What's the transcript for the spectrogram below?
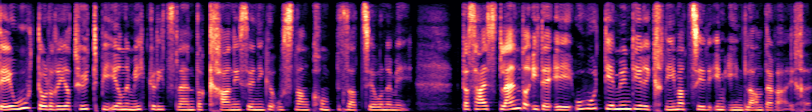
Die EU toleriert heute bei ihren Mitgliedsländern keine solchen Auslandkompensationen mehr. Das heißt, Länder in der EU die müssen ihre Klimaziele im Inland erreichen.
